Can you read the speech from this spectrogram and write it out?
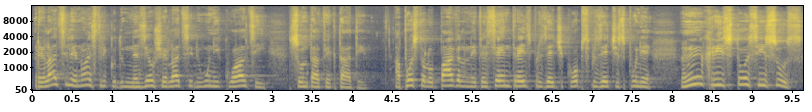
Relațiile noastre cu Dumnezeu și relațiile unii cu alții sunt afectate. Apostolul Pavel în Efeseni 13 cu 18 spune În Hristos Iisus,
